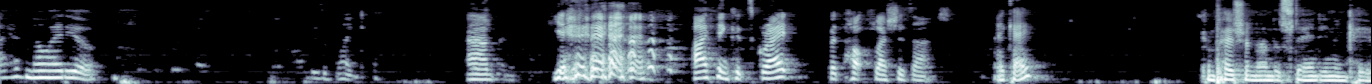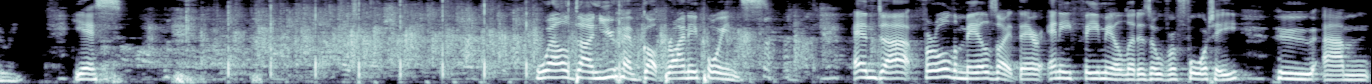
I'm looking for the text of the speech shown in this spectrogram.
I have no idea. There's a blank. Um, yeah. I think it's great, but hot flushes aren't. Okay. Compassion, understanding, and caring. Yes. Well done. You have got briny points. And uh, for all the males out there, any female that is over 40 who um,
